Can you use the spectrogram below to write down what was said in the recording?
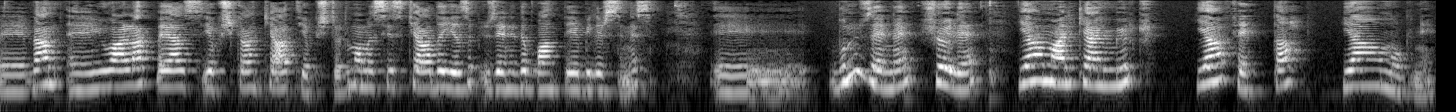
Ee, ben e, yuvarlak beyaz yapışkan kağıt yapıştırdım ama siz kağıda yazıp üzerine de bantlayabilirsiniz. Ee, bunun üzerine şöyle Ya Malikel Mülk, Ya Fettah, Ya Mugni.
